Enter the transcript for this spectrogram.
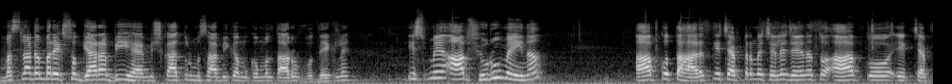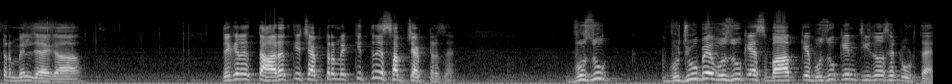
مسئلہ نمبر ایک سو گیارہ بی ہے، مشکات المصابی کا مکمل تعارف، وہ دیکھ لیں۔ اس میں آپ شروع میں ہی نا، آپ کو تہارت کے چیپٹر میں چلے جائیں نا، تو آپ کو ایک چیپٹر مل جائے گا۔ دیکھیں نا تہارت کے چیپٹر میں کتنے سب چیپٹرز ہیں۔ وضو، وجوب وضو کے اسباب کے وضو کن چیزوں سے ٹوٹتا ہے۔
